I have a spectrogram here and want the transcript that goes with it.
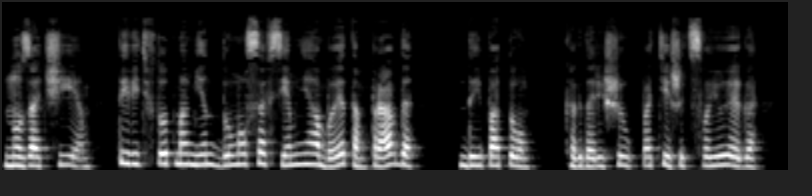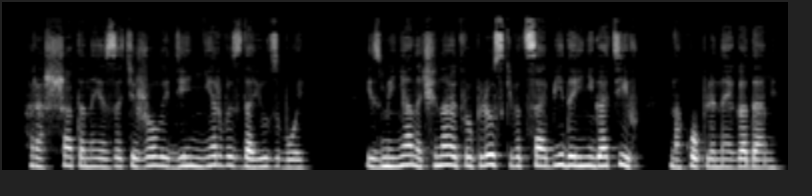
Но зачем? Ты ведь в тот момент думал совсем не об этом, правда? Да и потом, когда решил потешить свое эго, расшатанные за тяжелый день нервы сдают сбой. Из меня начинают выплескиваться обида и негатив, накопленные годами,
